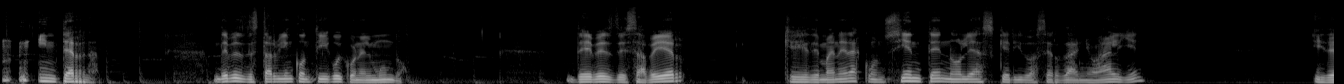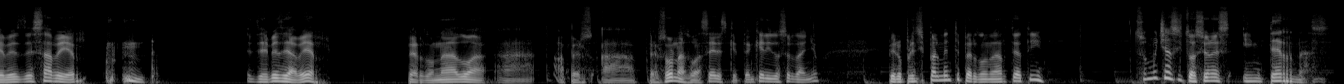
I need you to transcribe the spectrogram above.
interna. Debes de estar bien contigo y con el mundo. Debes de saber que de manera consciente no le has querido hacer daño a alguien. Y debes de saber, debes de haber perdonado a, a- a pers- a personas o a seres que te han querido hacer daño, pero principalmente perdonarte a ti. Son muchas situaciones internas.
